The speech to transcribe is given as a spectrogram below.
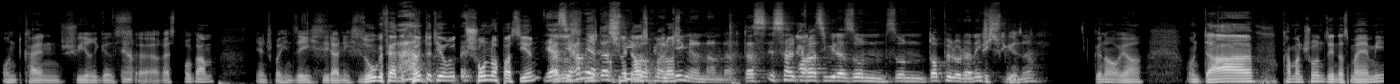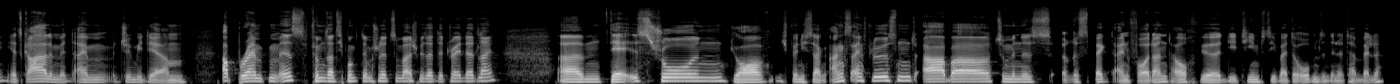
und kein schwieriges ja. äh, Restprogramm. Entsprechend sehe ich sie da nicht so gefährdet. Ah, Könnte theoretisch schon noch passieren. Ja, also sie haben ja das Spiel noch mal gegeneinander. Das ist halt ja. quasi wieder so ein, so ein Doppel- oder Nicht-Spiel, ne? Genau, ja. Und da kann man schon sehen, dass Miami jetzt gerade mit einem Jimmy, der am Uprampen ist, 25 Punkte im Schnitt zum Beispiel seit der Trade Deadline, ähm, der ist schon, ja, ich will nicht sagen angsteinflößend, aber zumindest Respekt einfordernd, auch für die Teams, die weiter oben sind in der Tabelle.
